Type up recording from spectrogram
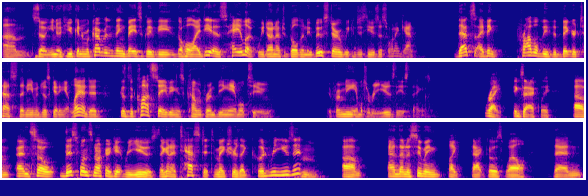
Um, so you know, if you can recover the thing, basically the the whole idea is, hey, look, we don't have to build a new booster; we can just use this one again. That's I think probably the bigger test than even just getting it landed because the cost savings come from being able to from being able to reuse these things. Right, exactly. Um, and so this one's not going to get reused. They're going to test it to make sure they could reuse it. Mm. Um, and then assuming like that goes well, then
